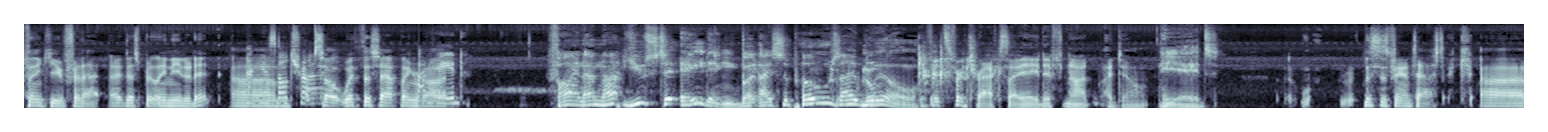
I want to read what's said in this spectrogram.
Thank you for that. I desperately needed it. Um, guess I'll try. So with the sapling rod, I aid. Fine, I'm not used to aiding, but I suppose I will. If it's for tracks, I aid. If not, I don't. He aids. This is fantastic uh,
